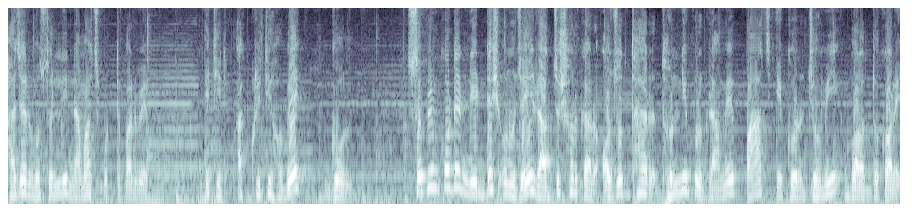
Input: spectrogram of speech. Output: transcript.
হাজার মুসল্লি নামাজ পড়তে পারবেন। এটির আকৃতি হবে গোল। সুপ্রিম কোর্টের নির্দেশ অনুযায়ী রাজ্য সরকার অযোধ্যার ধন্যীপুর গ্রামে পাঁচ একর জমি বরাদ্দ করে।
